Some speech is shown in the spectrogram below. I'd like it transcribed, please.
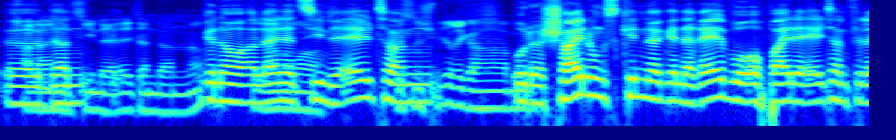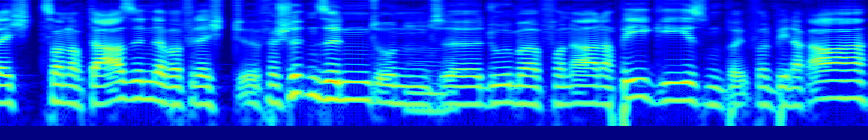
äh, dann Alleinerziehende Eltern dann, ne? genau Die dann alleinerziehende Eltern. schwieriger haben. Oder Scheidungskinder generell, wo auch beide Eltern vielleicht zwar noch da sind, aber vielleicht äh, verstritten sind und Mhm. äh, du immer von A nach B gehst und von B nach A.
